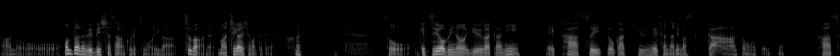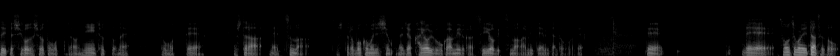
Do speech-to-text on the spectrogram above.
あのー、本当はね、ベビーシッターさんが来るつもりが、妻がね、間違えてしまってて。そう、月曜日の夕方に、え、火、水と学級閉鎖になります。ガーンと思ってですね、火、水と仕事しようと思ってたのに、ちょっとね、と思って、そしたらね、妻、そしたら僕も自身もね、じゃあ火曜日僕が見るから水曜日妻が見てみたいなところで、で、で、そのつもりでいたんですけど、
